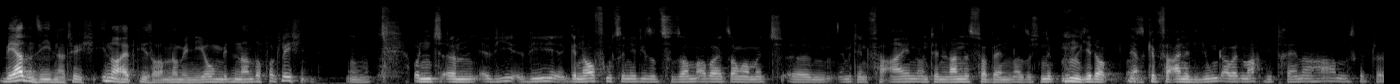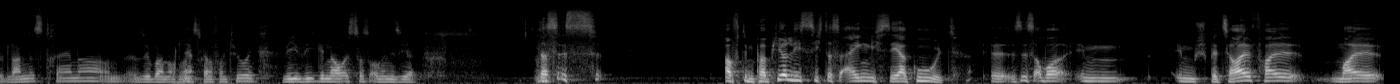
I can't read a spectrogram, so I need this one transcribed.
werden sie natürlich innerhalb dieser Nominierung miteinander verglichen. Mhm. Und ähm, wie, wie genau funktioniert diese Zusammenarbeit, sagen wir mal, mit, ähm, mit den Vereinen und den Landesverbänden? Also ich nehm, jeder, also Ja. es gibt Vereine, die Jugendarbeit machen, die Trainer haben, es gibt äh, Landestrainer und äh, Sie waren auch Landestrainer von Thüringen. Wie, wie genau ist das organisiert? Das ist, auf dem Papier liest sich das eigentlich sehr gut. Äh, Es ist aber im, im Spezialfall mal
